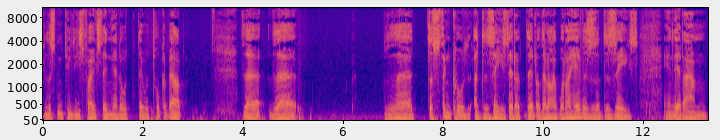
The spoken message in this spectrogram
listening to these folks, then they would they would talk about the the the this thing called a disease that that that I what I have is a disease, and that um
